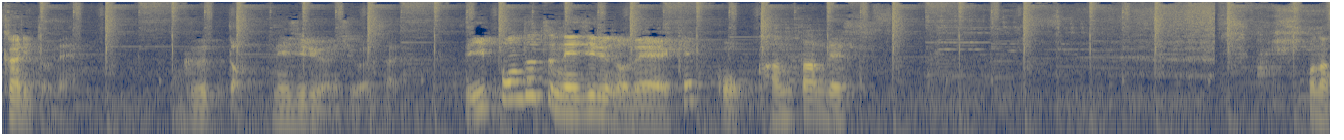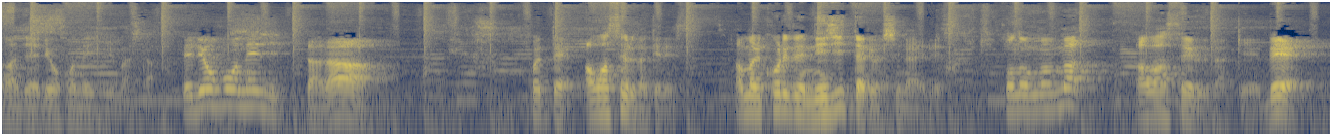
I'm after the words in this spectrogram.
かりとねぐっとねじるようにしてください。で1本ずつねじるので結構簡単です。こんな感じで両方ねじりました。で両方ねじったらこうやって合わせるだけです。あまりこれでねじったりはしないです。このまま合わせるだけで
